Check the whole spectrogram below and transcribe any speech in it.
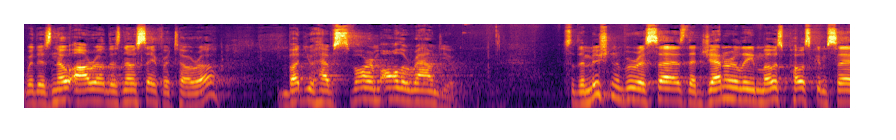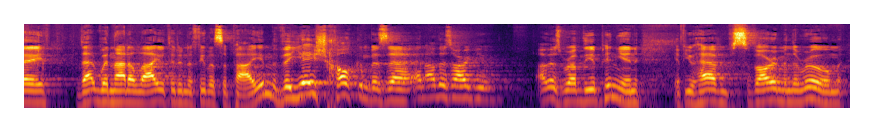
where there's no Ara, there's no Sefer Torah, but you have svarim all around you. So the Mishnah Berurah says that generally most poskim say that would not allow you to do nefilas apayim. V'yesh cholkim bezeh, and others argue. Others were of the opinion if you have svarim in the room,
